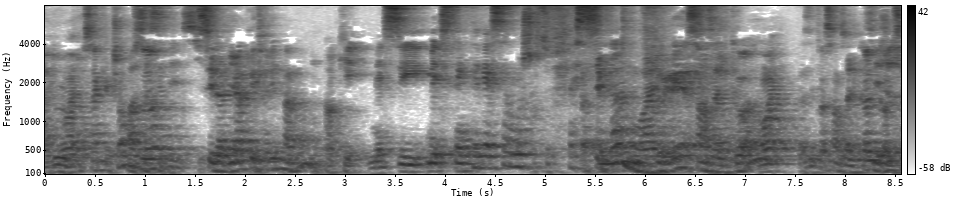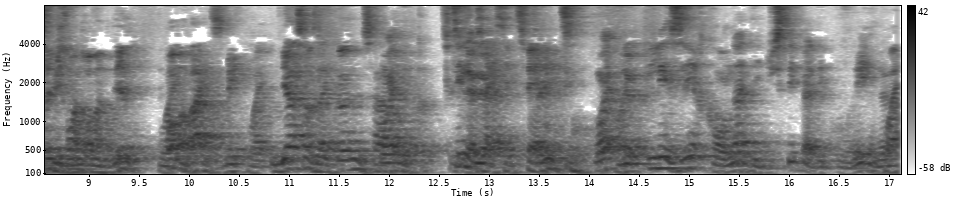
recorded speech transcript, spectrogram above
à ouais. 2 Ouais. quelque chose, Ah, ça, c'est c'est la bière préférée de ma blonde. OK. Mais c'est, mais c'est intéressant. Moi, je trouve ça c'est fascinant. pas une Ouais. vraie sans alcool. Ouais. Parce que des fois, sans alcool, C'est comme juste celle qu'ils font à. Drummondville, c'est Ouais. pas mauvaise, mais Ouais. une bière sans alcool, ça Ouais. Tu sais, le, le- C'est différent. Ouais, le plaisir qu'on a à déguster et à découvrir, là, Ouais.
